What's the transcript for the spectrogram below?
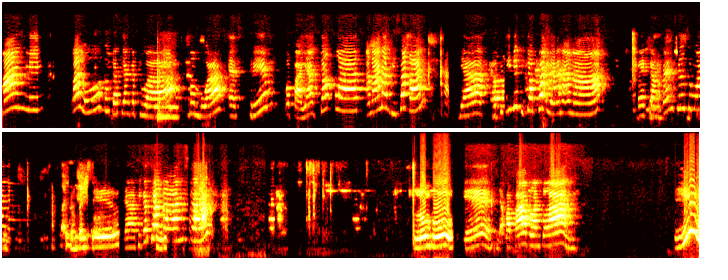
manis. Lalu tugas yang kedua membuat es krim pepaya coklat. Anak-anak bisa kan? Ya, habis ini dicoba ya anak-anak. Pegang pensil semuanya. pensil. Ya, dikerjakan sekarang. Belum, Bu. Oke, enggak apa-apa, pelan-pelan. Eh,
